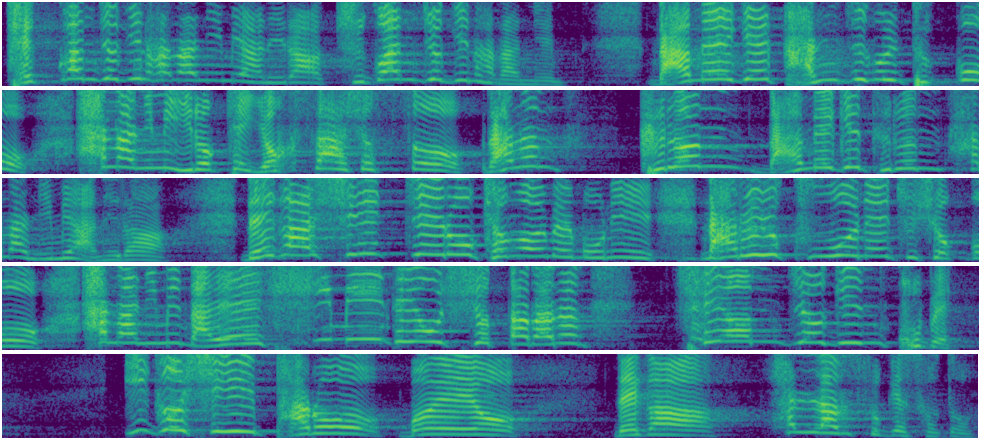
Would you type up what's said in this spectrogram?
객관적인 하나님이 아니라 주관적인 하나님, 남에게 간증을 듣고 하나님이 이렇게 역사하셨어 라는 그런 남에게 들은 하나님이 아니라 내가 실제로 경험해 보니 나를 구원해 주셨고 하나님이 나의 힘이 되어 주셨다라는 체험적인 고백. 이것이 바로 뭐예요? 내가 환란 속에서도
